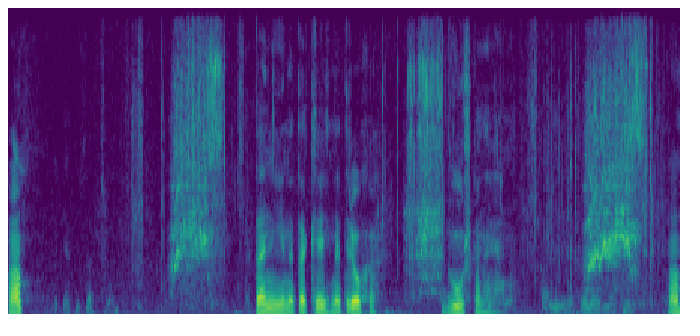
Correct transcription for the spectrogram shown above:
А? Таке кусачко. Та ні, не такий, не трьоха. Двушка, мабуть. А?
